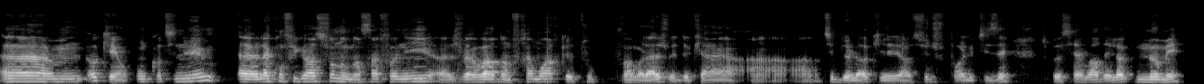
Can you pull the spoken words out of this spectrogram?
Euh, ok, on continue. Euh, la configuration, donc dans Symfony, je vais avoir dans le framework tout. Enfin voilà, je vais déclarer un, un type de lock et ensuite je pourrai l'utiliser. Je peux aussi avoir des locks nommés.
